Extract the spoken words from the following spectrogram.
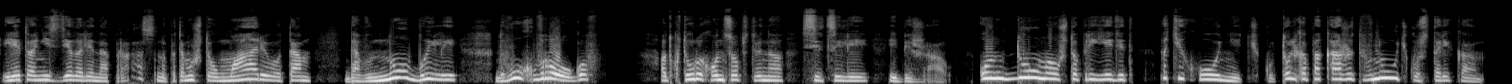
И это они сделали напрасно, потому что у Марио там давно были двух врагов, от которых он, собственно, с Сицилии и бежал. Он думал, что приедет потихонечку, только покажет внучку старикам.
